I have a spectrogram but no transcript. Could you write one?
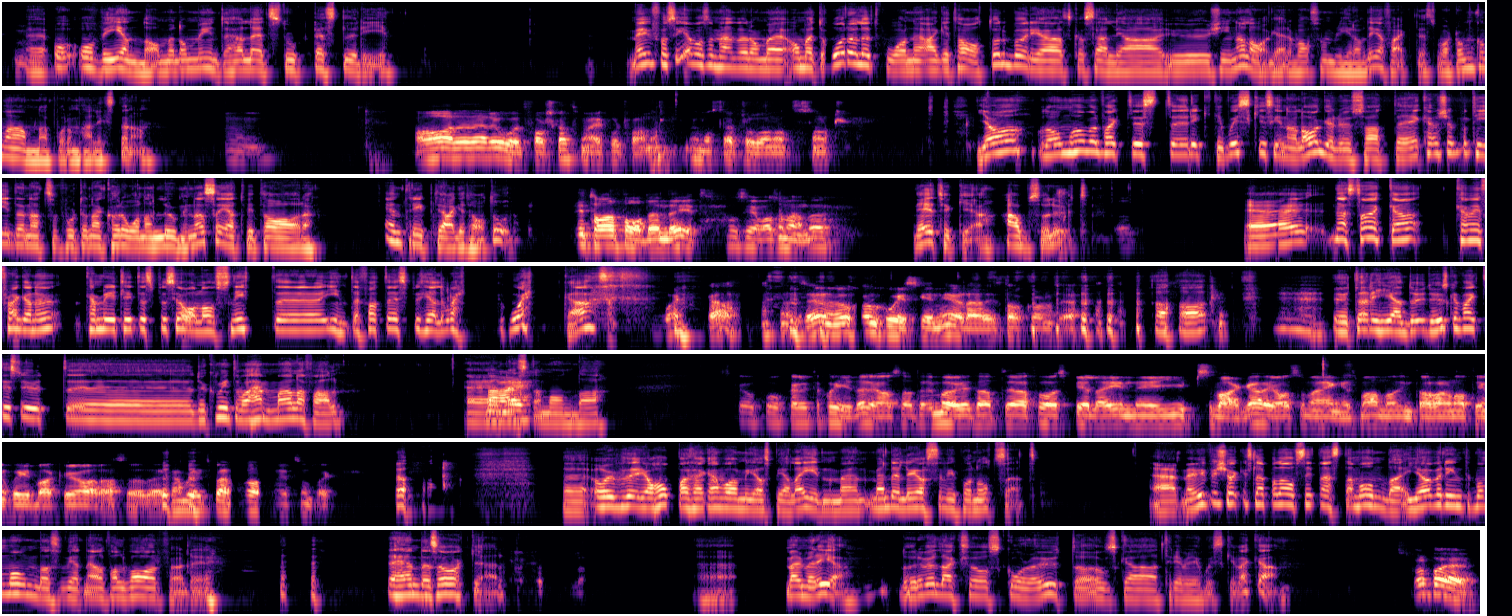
Mm. Eh, och, och Ven då, men de är ju inte heller ett stort destilleri. Men vi får se vad som händer om, om ett år eller två när Agitator börjar ska sälja ur Kina lager, vad som blir av det faktiskt, vart de kommer hamna på de här listorna. Ja, det där är outforskat för mig fortfarande. Nu måste jag prova något snart. Ja, och de har väl faktiskt riktig whisky i sina lager nu så att det är kanske på tiden att så fort den här coronan lugnar sig att vi tar en tripp till agitator. Vi tar podden dit och ser vad som händer. Det tycker jag, absolut. Eh, nästa vecka kan vi flagga nu. kan bli ett litet specialavsnitt, eh, inte för att det är speciell vecka. Wecka? Ser du, nu sjönk whiskyn ner där i Stockholm. ja, utan igen, du, du ska faktiskt ut, eh, du kommer inte vara hemma i alla fall. Eh, nästa måndag. Ska upp och åka lite skidor ja, så att det är möjligt att jag får spela in i gipsvagga, jag som är engelsman och inte har något i en skidbacke att göra. Så det kan bli ett spännande avsnitt som sagt. Eh, och jag hoppas jag kan vara med och spela in, men, men det löser vi på något sätt. Eh, men vi försöker släppa ett avsnitt nästa måndag. Gör vi det inte på måndag så vet ni i alla fall varför. Det, det händer saker. Eh, men med det, då är det väl dags att skåra ut och önska trevlig whiskyvecka. Skål på er!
